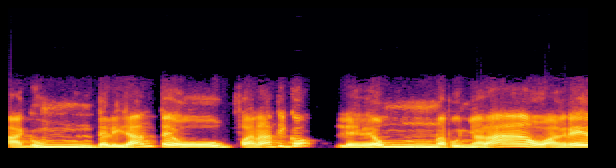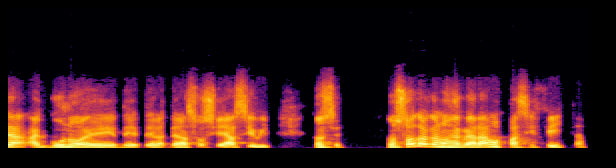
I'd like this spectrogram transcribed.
a que un delirante o un fanático le dé una puñalada o agreda a alguno de, la, sociedad civil. Entonces, nosotros que nos declaramos pacifistas,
